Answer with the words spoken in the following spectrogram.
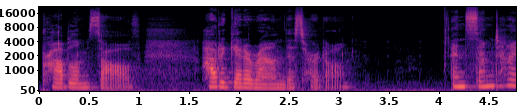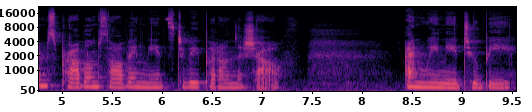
problem solve, how to get around this hurdle. And sometimes problem solving needs to be put on the shelf, and we need to be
